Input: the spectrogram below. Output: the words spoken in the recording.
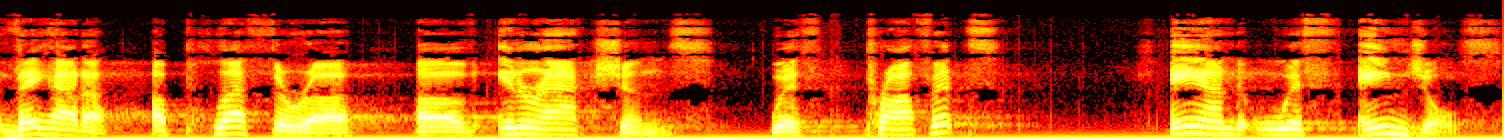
They had a, a plethora of interactions with prophets and with angels.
